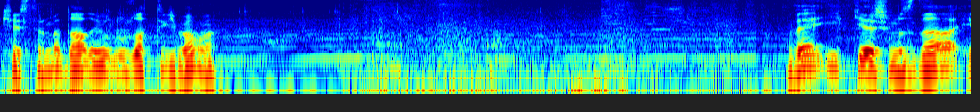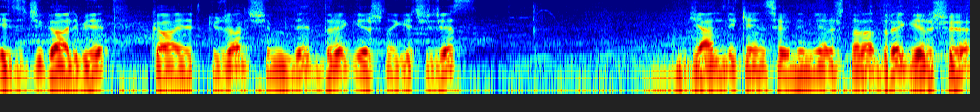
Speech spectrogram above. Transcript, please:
Kestirme daha da yol uzattı gibi ama. Ve ilk yarışımızda ezici galibiyet. Gayet güzel. Şimdi drag yarışına geçeceğiz. Geldik en sevdiğim yarışlara. Drag yarışı.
